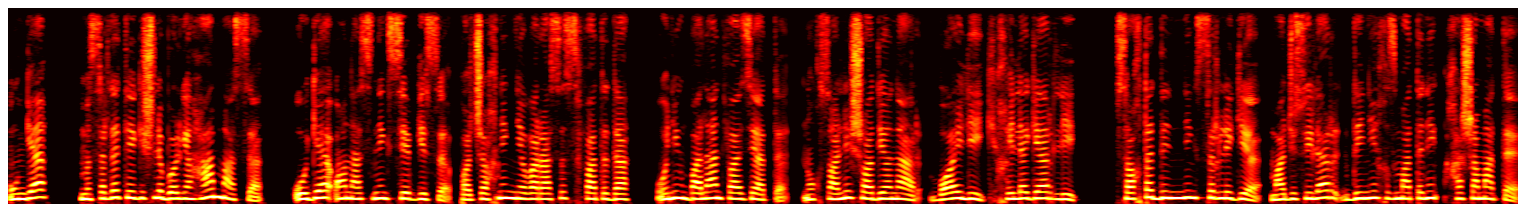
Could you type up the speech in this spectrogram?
Unga misrda tegishli bo'lgan hammasi o'gay onasining sevgisi podshohning nevarasi sifatida uning baland vaziyati nuqsonli shodiyonar boylik hiylagarlik soxta dinning sirligi majusiylar diniy xizmatining hashamati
